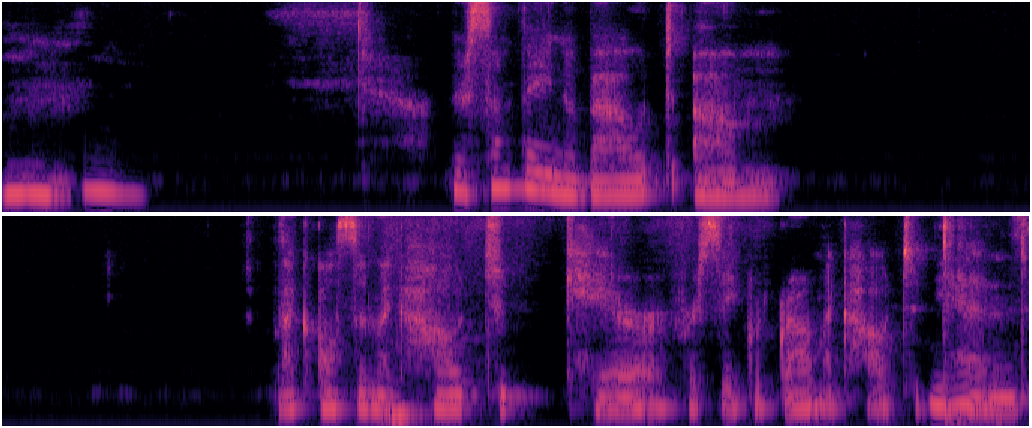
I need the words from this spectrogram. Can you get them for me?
Mm. Mm. There's something about, um, like, also like how to care for sacred ground, like how to yes. tend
